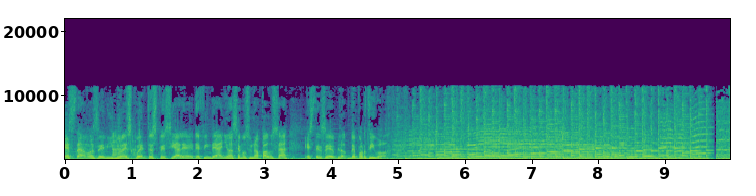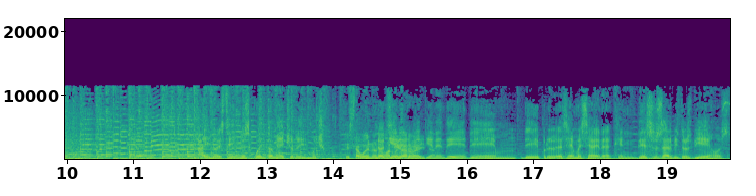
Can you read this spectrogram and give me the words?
Estamos en Y no es cuento especial eh, de fin de año. Hacemos una pausa. Este es el Blog Deportivo. Ay, no, este no es cuento, me ha hecho reír mucho. Está bueno, No, ¿no? tienen, no Barbarita? tienen de, de, de, muestra, verá, que de esos árbitros viejos,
